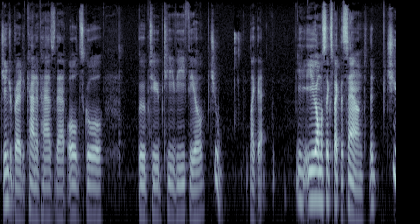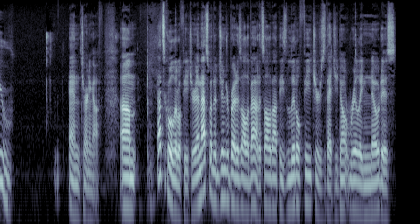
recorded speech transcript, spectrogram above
Gingerbread, it kind of has that old school boob tube TV feel, chew, like that. You, you almost expect the sound, the chew, and turning off. Um, that's a cool little feature, and that's what a gingerbread is all about. It's all about these little features that you don't really notice,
